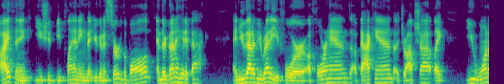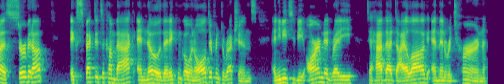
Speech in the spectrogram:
I think you should be planning that you're going to serve the ball and they're going to hit it back. And you got to be ready for a forehand, a backhand, a drop shot. Like you want to serve it up, expect it to come back, and know that it can go in all different directions. And you need to be armed and ready to have that dialogue and then return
